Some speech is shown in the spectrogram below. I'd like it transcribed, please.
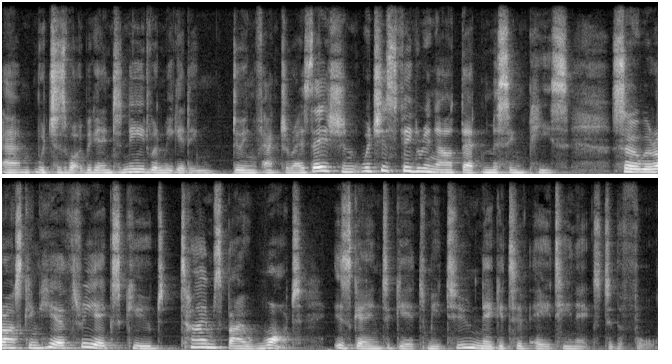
um, which is what we're going to need when we're getting doing factorization, which is figuring out that missing piece. So we're asking here 3x cubed times by what is going to get me to negative 18x to the 4.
